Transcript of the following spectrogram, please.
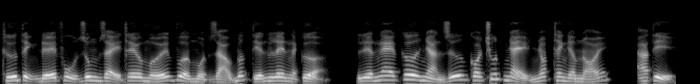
Thứ tịnh đế phủ dung giày theo mới vừa một rào bước tiến lên ngạch cửa, liền nghe cơ nhàn giữ có chút nhảy nhót thanh âm nói, A tỷ.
